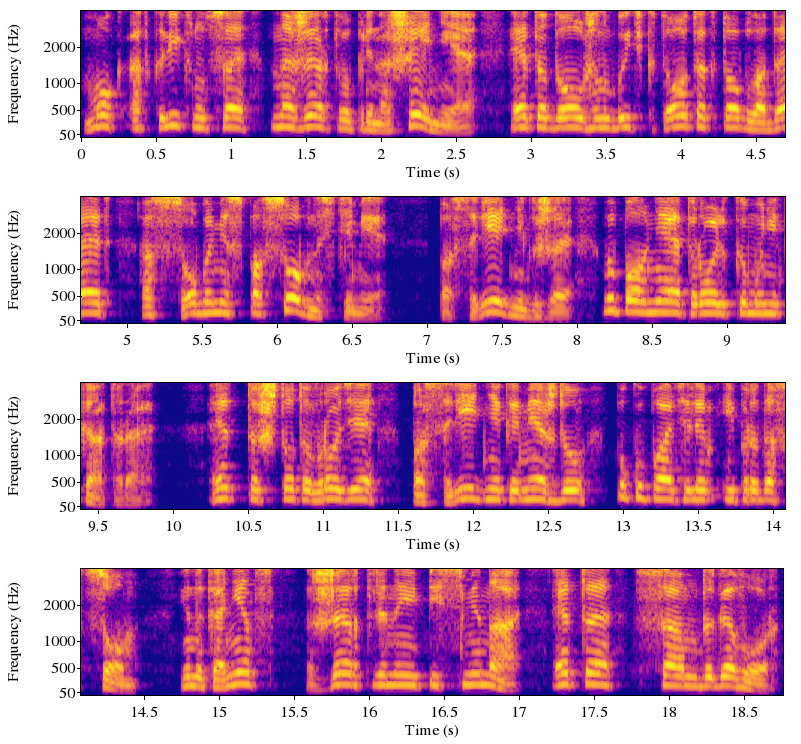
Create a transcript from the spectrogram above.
мог откликнуться на жертвоприношение, это должен быть кто-то, кто обладает особыми способностями. Посредник же выполняет роль коммуникатора – это что-то вроде посредника между покупателем и продавцом. И, наконец, жертвенные письмена – это сам договор.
